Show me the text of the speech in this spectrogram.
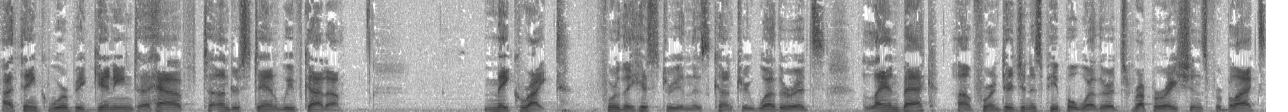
I think we're beginning to have to understand we've got to make right for the history in this country, whether it's land back uh, for indigenous people, whether it's reparations for blacks,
